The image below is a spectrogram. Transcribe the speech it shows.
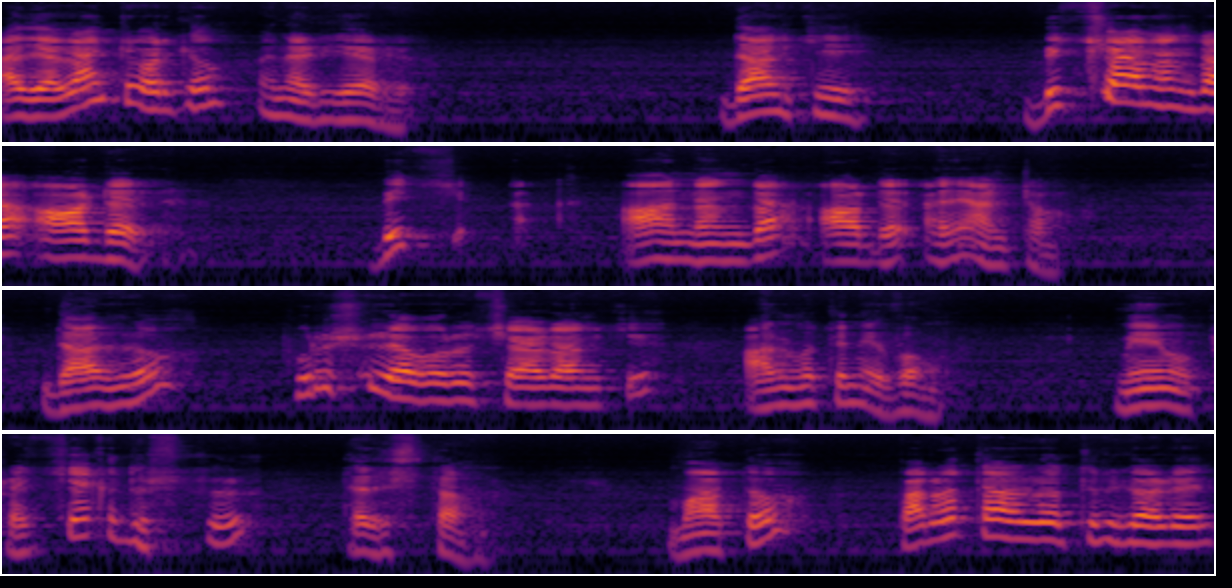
అది ఎలాంటి వర్గం? అని అడిగారు. దానికి బిచ్చానంద ఆర్డర్ బిచ్ ఆనంద ఆర్డర్ అని అంటాం. దానిలో పురుషులు ఎవరు చేయడానికి అనుమతిని ఇవ్వము మేము ప్రత్యేక దుస్తులు ధరిస్తాం. మాతో పర్వతాల్లో తిరిగాడే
